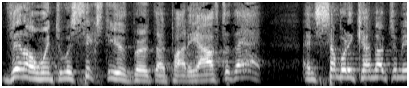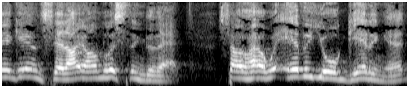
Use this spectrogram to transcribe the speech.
Then I went to a 60th birthday party after that. And somebody came up to me again and said, Hey, I'm listening to that. So, however you're getting it,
